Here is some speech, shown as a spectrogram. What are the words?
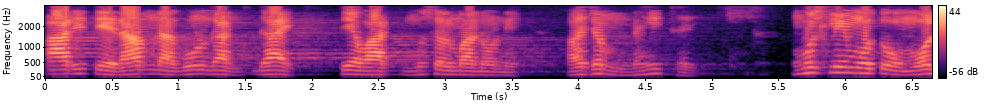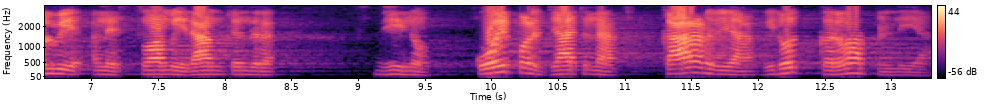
આ રીતે રામના ગુણગાન ગાય તે વાત મુસલમાનોને હજમ નહીં થઈ. મુસ્લિમો તો મૌલવી અને સ્વામી રામચંદ્રજીનો કોઈ પણ જાતના કારણ વિના વિરોધ કરવા માંડ્યા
